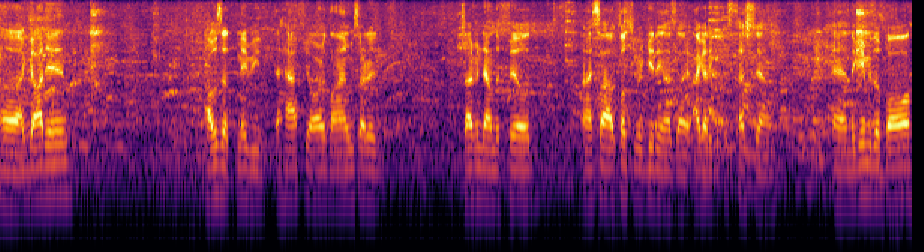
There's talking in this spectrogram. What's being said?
uh, I got in. I was at maybe the half yard line. We started driving down the field. I saw how close we were getting. I was like, I got to get this touchdown. And they gave me the ball.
